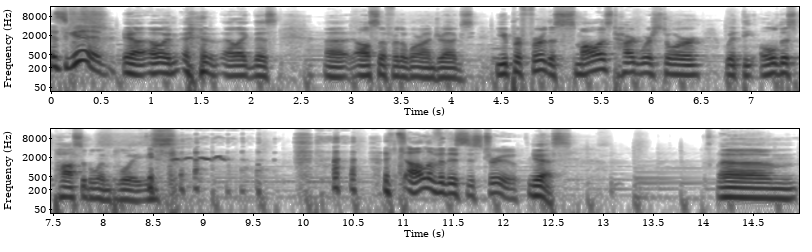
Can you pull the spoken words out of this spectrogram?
It's good. Yeah. Oh, and I like this. Uh, also for the war on drugs, you prefer the smallest hardware store with the oldest possible employees. It's, all of this is true. yes. Um.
